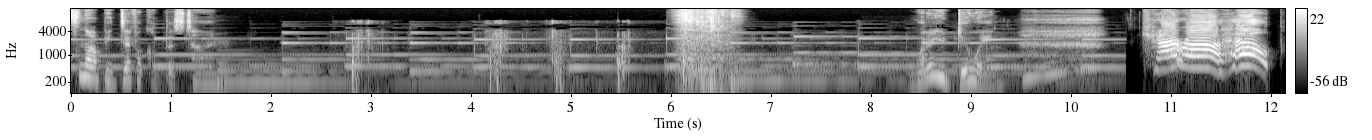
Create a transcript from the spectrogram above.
Let's not be difficult this time. What are you doing? Chara, help!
